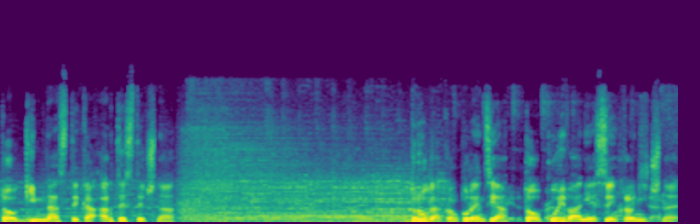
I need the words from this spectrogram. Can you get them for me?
to gimnastyka artystyczna. Druga konkurencja to pływanie synchroniczne.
